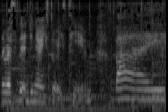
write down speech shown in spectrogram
the rest of the Engineering Stories team. Bye!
